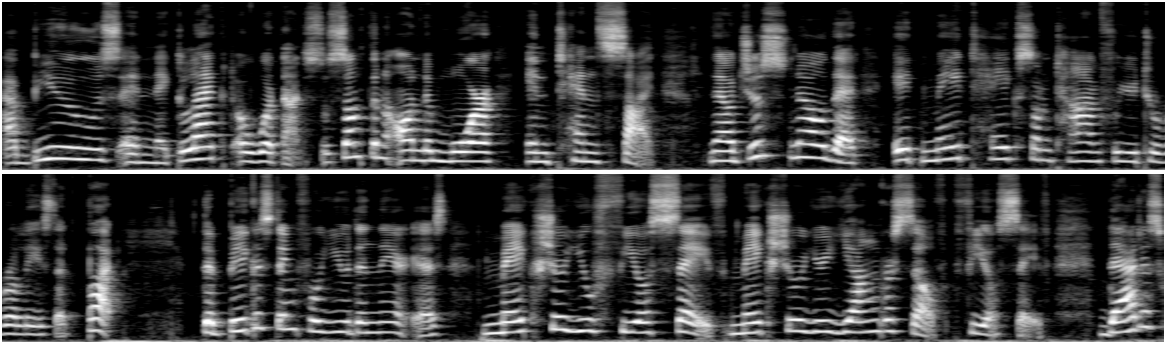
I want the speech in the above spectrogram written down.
abuse and neglect or whatnot. So something on the more intense side. Now, just know that it may take some time for you to release it, but the biggest thing for you then there is make sure you feel safe. Make sure your younger self feels safe. That is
